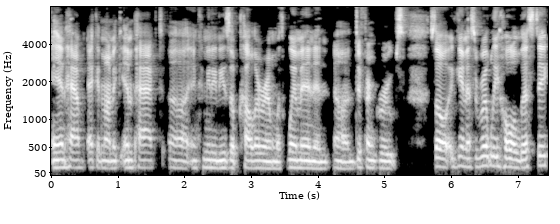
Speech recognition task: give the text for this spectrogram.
and have economic impact uh, in communities of color and with women and uh, different groups. So again, it's really holistic.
